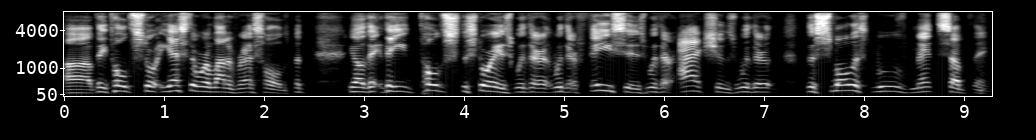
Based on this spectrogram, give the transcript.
Uh, they told story. Yes, there were a lot of rest holds, but you know they, they told the stories with their with their faces, with their actions, with their the smallest move meant something.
